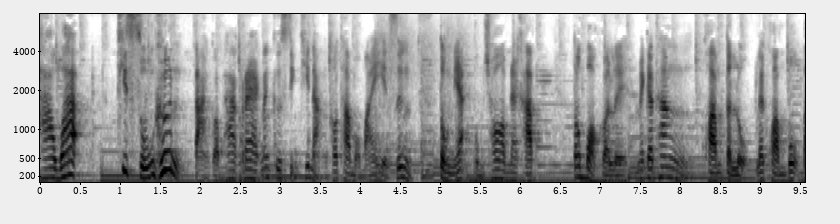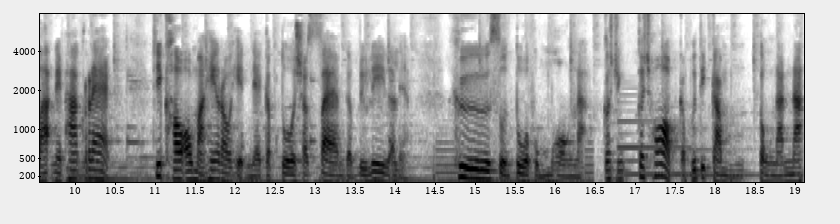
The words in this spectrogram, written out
ภาวะที่สูงขึ้นต่างกว่าภาคแรกนั่นคือสิ่งที่หนังเขาทำออกมาให้เห็นซึ่งตรงเนี้ยผมชอบนะครับ ต้องบอกก่อนเลยแม้กระทั่งความตลกและความโบ๊ะบะในภาคแรก ที่เขาเอามาให้เราเห็นเนี่ยกับตัวชาแซมกับบิลลี่แล้วเนี่ย คือส่วนตัวผมมองนะก็ก็ชอบกับพฤติกรรมตรงนั้นนะ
